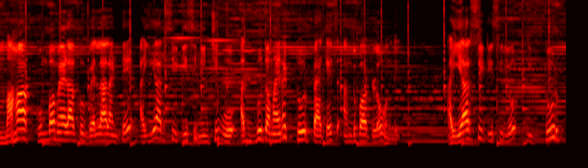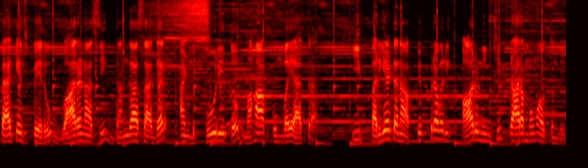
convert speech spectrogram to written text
మహా కుంభమేళాకు వెళ్ళాలంటే ఐఆర్సిటిసి నుంచి ఓ అద్భుతమైన టూర్ ప్యాకేజ్ అందుబాటులో ఉంది. ఐఆర్సిటిసిలో ఈ టూర్ ప్యాకేజ్ పేరు వారణాసి గంగాసాగర్ అండ్ పూరితో మహాకుంభయాత్ర. ఈ పర్యటన ఫిబ్రవరి ఆరు నుంచి ప్రారంభం అవుతుంది.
